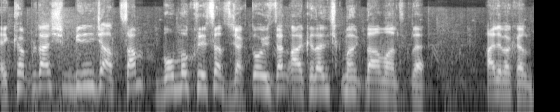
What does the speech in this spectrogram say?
E, köprüden şimdi bininci atsam bomba kulesi atacaktı. O yüzden arkadan çıkmak daha mantıklı. Hadi bakalım.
